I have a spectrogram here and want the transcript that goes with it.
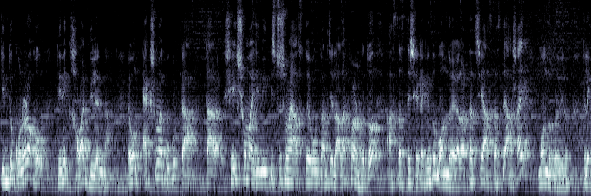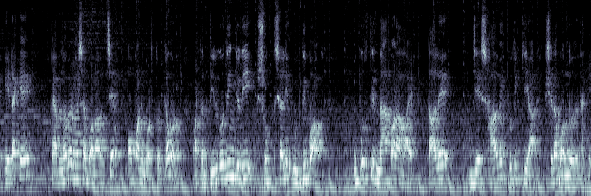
কিন্তু কোনো রকম তিনি খাবার দিলেন না। এবং একসময় কুকুরটা তার সেই সময় যে নির্দিষ্ট সময় আসতো এবং তার যে লালাক্ষরণ হতো, আস্তে আস্তে সেটা কিন্তু বন্ধ হয়ে গেল। অর্থাৎ সে আস্তে আস্তে আশায় বন্ধ করে দিল। তাহলে এটাকে প্যাবলভের ভাষায় বলা হচ্ছে অপানুবর্তন। কেমন? অর্থাৎ দীর্ঘদিন যদি শক্তিশালী উদ্দীপক উপস্থিত না করা হয়, তাহলে যে স্বাভাবিক প্রতিক্রিয়া সেটা বন্ধ হতে থাকে।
